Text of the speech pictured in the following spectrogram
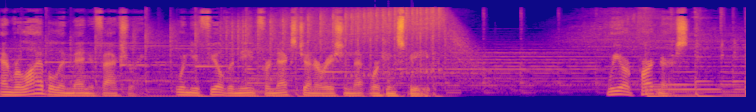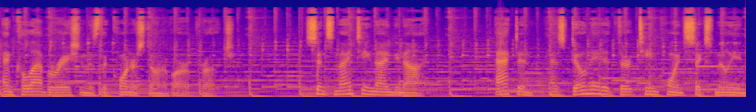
and reliable in manufacturing when you feel the need for next-generation networking speed. We are partners, and collaboration is the cornerstone of our approach. Since 1999, Accton has donated 13.6 million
